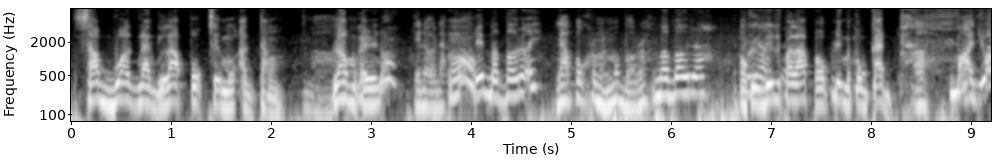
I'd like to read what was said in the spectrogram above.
sabwag naglapok sa imong agtang. Lam kayo no? Tino na. Oh. Di, mabawra eh. Lapok raman mo, bora. Mabawra. Okay, Kaya- dili pa lapok, di matungkad. Bayo!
